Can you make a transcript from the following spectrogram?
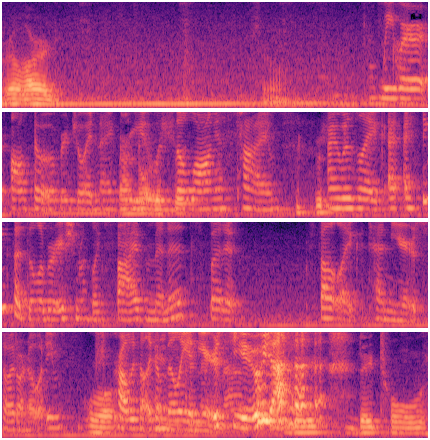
real hard. So. We were also overjoyed, and I I agree. It was the longest time. I was like, I, I think that deliberation was like five minutes, but it felt like 10 years, so I don't know what it Well- probably felt like a million years to you. Yeah. they, they told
